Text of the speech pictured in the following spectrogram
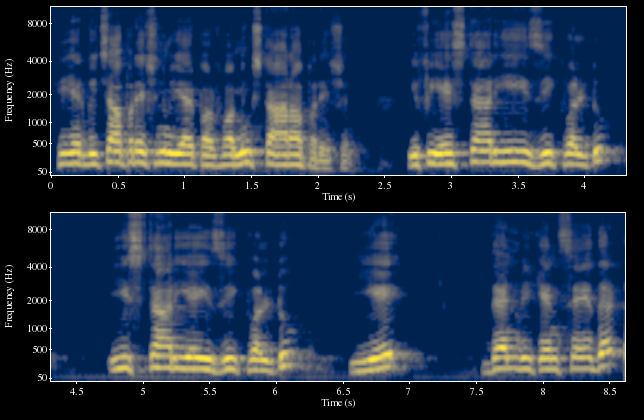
Here which operation we are performing? Star operation. If A star E is equal to E star A is equal to A, then we can say that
